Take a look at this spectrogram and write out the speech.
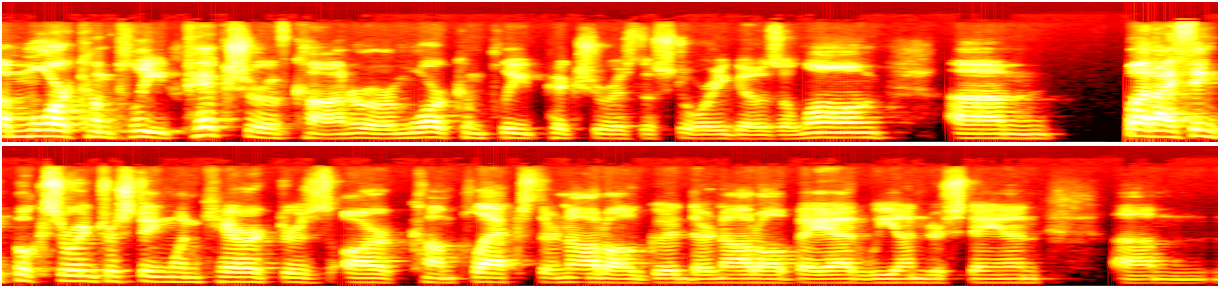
a more complete picture of Connor or a more complete picture as the story goes along. Um, but I think books are interesting when characters are complex. They're not all good, they're not all bad. We understand. Um,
